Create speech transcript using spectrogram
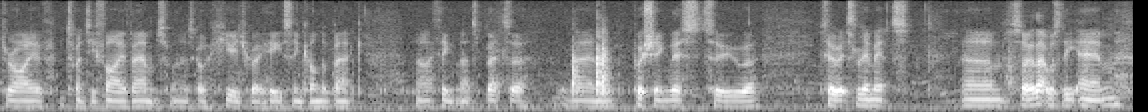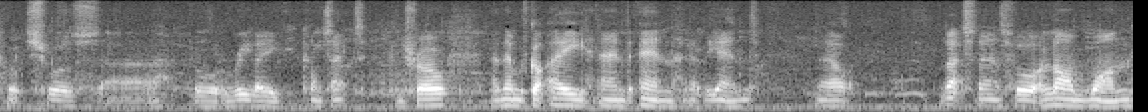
drive 25 amps when it's got a huge great heatsink on the back and I think that's better than pushing this to uh, to its limits um, so that was the M, which was uh, for relay contact control, and then we've got A and N at the end. Now that stands for alarm 1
